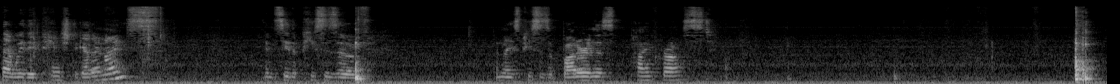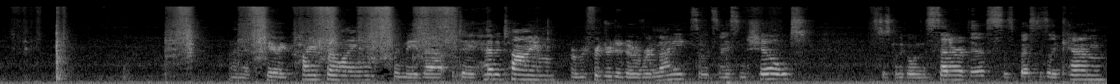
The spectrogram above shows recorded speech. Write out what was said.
That way they pinch together nice. You can see the pieces of, the nice pieces of butter in this pie crust. And the cherry pie fillings, we made that a day ahead of time, or refrigerated it overnight, so it's nice and chilled. It's just gonna go in the center of this as best as I can.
